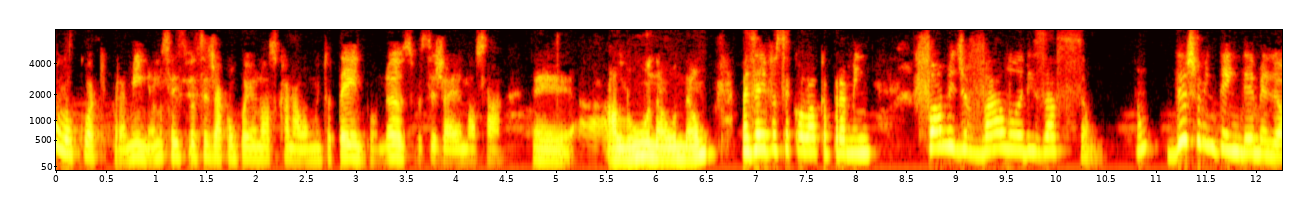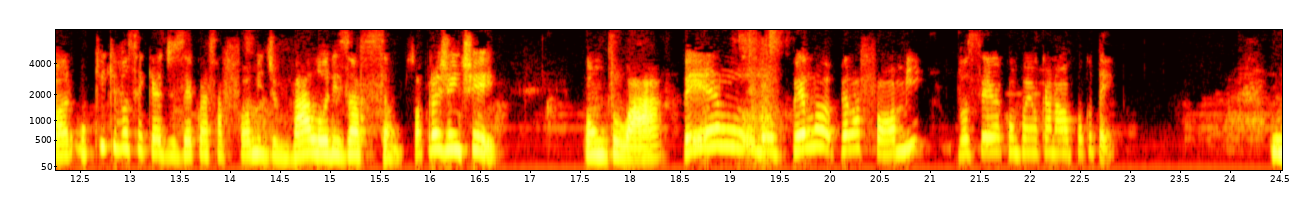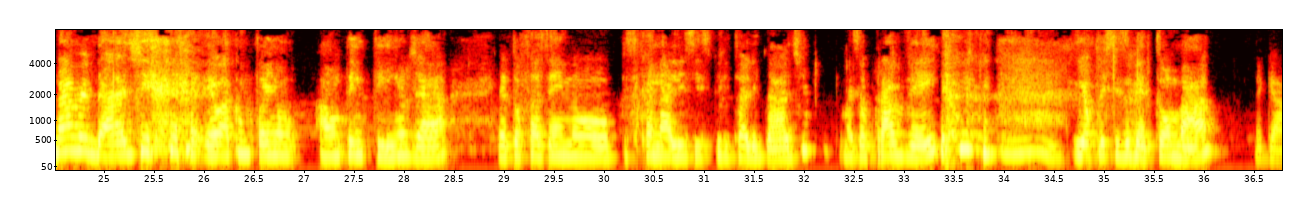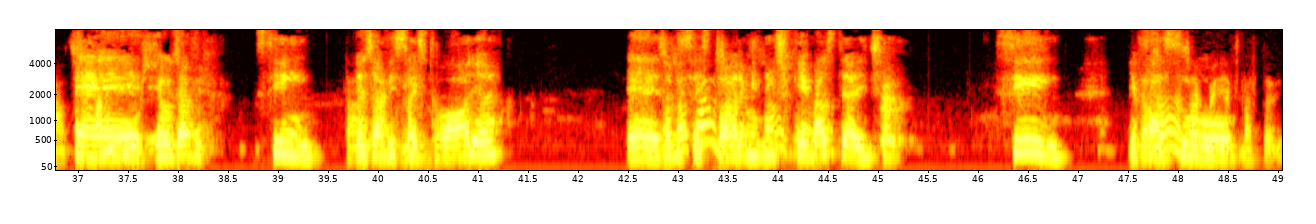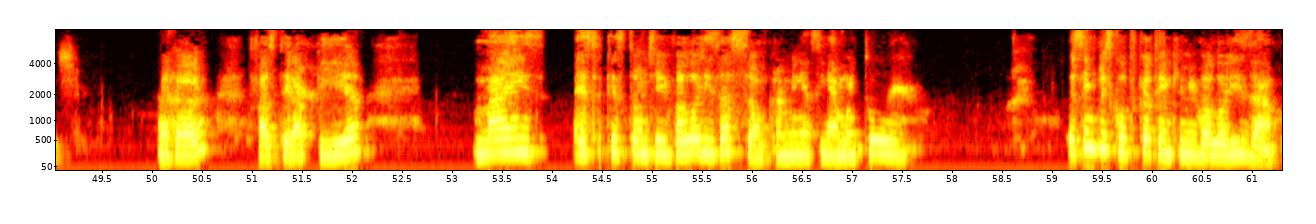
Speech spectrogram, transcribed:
colocou aqui para mim, eu não sei se você já acompanha o nosso canal há muito tempo ou não, se você já é nossa é, aluna ou não, mas aí você coloca para mim fome de valorização. Então, deixa eu entender melhor o que, que você quer dizer com essa fome de valorização. Só para a gente pontuar pelo, pela, pela fome, você acompanha o canal há pouco tempo. Na verdade, eu acompanho há um tempinho já. Eu estou fazendo psicanálise e espiritualidade, mas eu travei hum. e eu preciso retomar. Legal. Você já tá no é, curso. Eu já vi. Sim, tá, eu já tá, vi sua história. É, então já vi sua tá, história, já, me identifiquei já. bastante. Sim, eu então faço. Já, já conhece bastante. Uhum, faço terapia, mas essa questão de valorização, para mim, assim, é muito. Eu sempre escuto que eu tenho que me valorizar.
